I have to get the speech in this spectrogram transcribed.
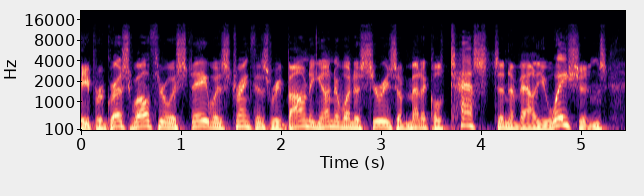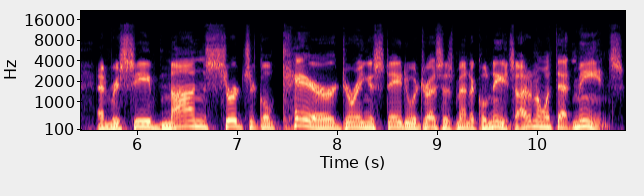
He progressed well through his stay with strength is rebounding. Underwent a series of medical tests and evaluations and received non surgical care during his stay to address his medical needs. I don't know what that means.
